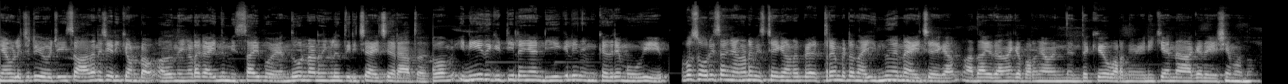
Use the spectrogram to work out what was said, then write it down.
ഞാൻ വിളിച്ചിട്ട് ചോദിച്ചു ഈ സാധനം ശരിക്കുണ്ടോ? അത് നിങ്ങളുടെ കയ്യിൽ നിന്ന് മിസ്സായി പോയോ? എന്തുകൊണ്ടാണ് നിങ്ങൾ തിരിച്ചയച്ചു തരാത്തത്? അപ്പം ഇനി ഇത് കിട്ടിയില്ല ഞാൻ ലീഗലി നിങ്ങൾക്കെതിരെ മൂവ് ചെയ്യും. അപ്പോൾ സോറി സാർ ഞങ്ങളുടെ മിസ്റ്റേക്ക് ആണ്. എത്രയും പെട്ടെന്ന് ഇന്ന് തന്നെ അയച്ചേക്കാം. അതായത് ഇതാന്നൊക്കെ പറഞ്ഞു അവൻ എന്തൊക്കെയോ പറഞ്ഞു. എനിക്ക് തന്നെ ആകെ ദേഷ്യം വന്നു.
